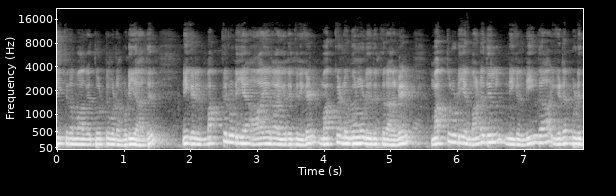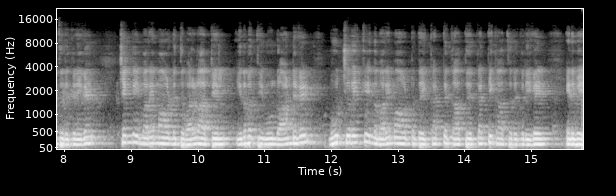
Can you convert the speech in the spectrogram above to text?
சீக்கிரமாக தொட்டுவிட முடியாது. நீங்கள் மக்களுடைய ஆயராக இருக்கிறீர்கள் மக்கள் உங்களோடு இருக்கிறார்கள் மக்களுடைய மனதில் நீங்கள் நீங்கா இடம் பிடித்திருக்கிறீர்கள். செங்கை மறைமாவட்டத்து வரலாற்றில் இருபத்தி மூன்று ஆண்டுகள் மூச்சுரைக்க இந்த மறைமாவட்டத்தை கட்டு காத்து கட்டி காத்திருக்கிறீர்கள். எனவே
